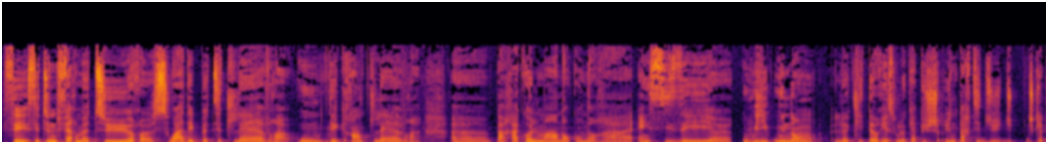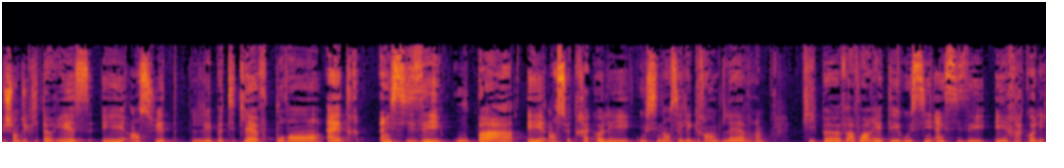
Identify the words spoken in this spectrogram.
c'est une fermeture euh, soit des petites lèvres ou des grandes lèvres euh, par raccollement. Donc, on aura incisé oui ou non le clitoris ou le capuchon, une partie du, du, du, capuchon du clitoris et ensuite les petites lèvres pourront être incisées ou pas et ensuite racolées ou sinon c'est les grandes lèvres qui peuvent avoir été aussi incisés et racolés.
